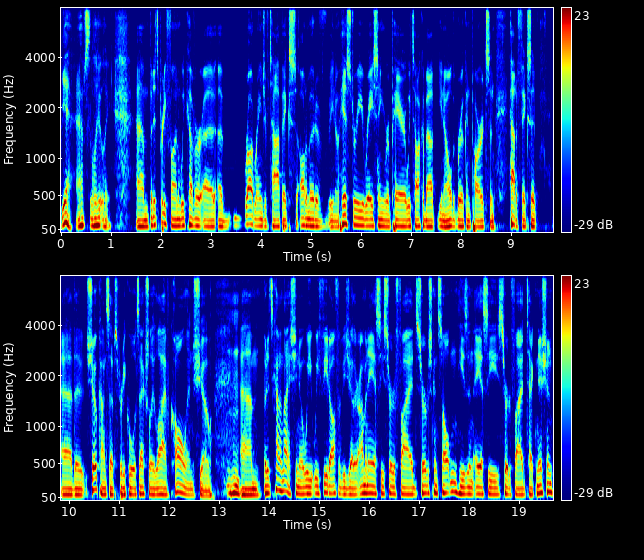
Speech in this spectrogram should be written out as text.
Yeah, absolutely. Um, but it's pretty fun. We cover a, a broad range of topics: automotive, you know, history, racing, repair. We talk about you know all the broken parts and how to fix it. Uh, the show concept's pretty cool. It's actually a live call-in show, um, but it's kind of nice. You know, we we feed off of each other. I'm an ASE certified service consultant. He's an ASE certified technician,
